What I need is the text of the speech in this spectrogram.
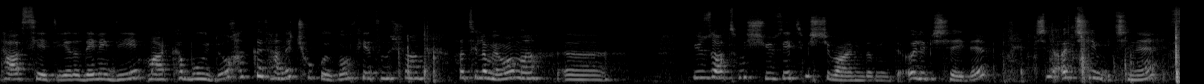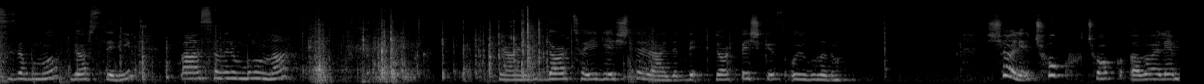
tavsiye ettiği ya da denediği marka buydu. Hakikaten de çok uygun. Fiyatını şu an hatırlamıyorum ama e, 160-170 civarında mıydı? Öyle bir şeydi. Şimdi açayım içine. Size bunu göstereyim. Ben sanırım bununla yani bir 4 ayı geçti herhalde. 4-5 kez uyguladım. Şöyle çok çok e, böyle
